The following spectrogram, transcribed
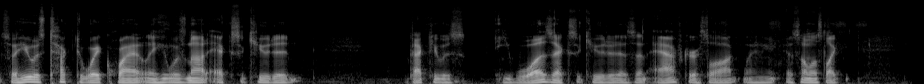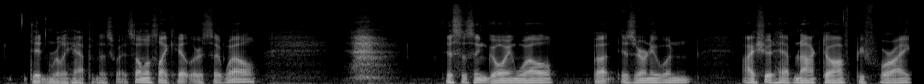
so he was tucked away quietly. He was not executed. In fact, he was he was executed as an afterthought. When he, it's almost like it didn't really happen this way. It's almost like Hitler said, "Well, this isn't going well, but is there anyone I should have knocked off before I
